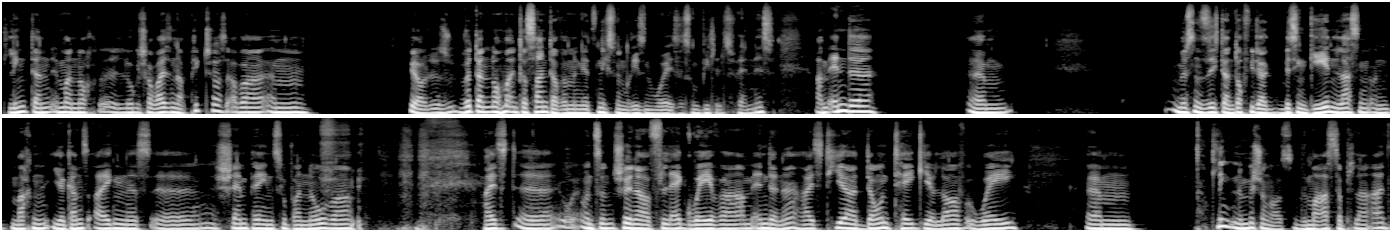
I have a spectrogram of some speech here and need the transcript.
klingt dann immer noch äh, logischerweise nach Pictures, aber ähm, ja, das wird dann nochmal interessanter, wenn man jetzt nicht so ein riesen Oasis und Beatles-Fan ist. Am Ende ähm, müssen sie sich dann doch wieder ein bisschen gehen lassen und machen ihr ganz eigenes äh, Champagne Supernova. heißt, äh, und so ein schöner Flag Waver am Ende, ne? Heißt hier, don't take your love away. Ähm, klingt eine Mischung aus The Masterplan,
